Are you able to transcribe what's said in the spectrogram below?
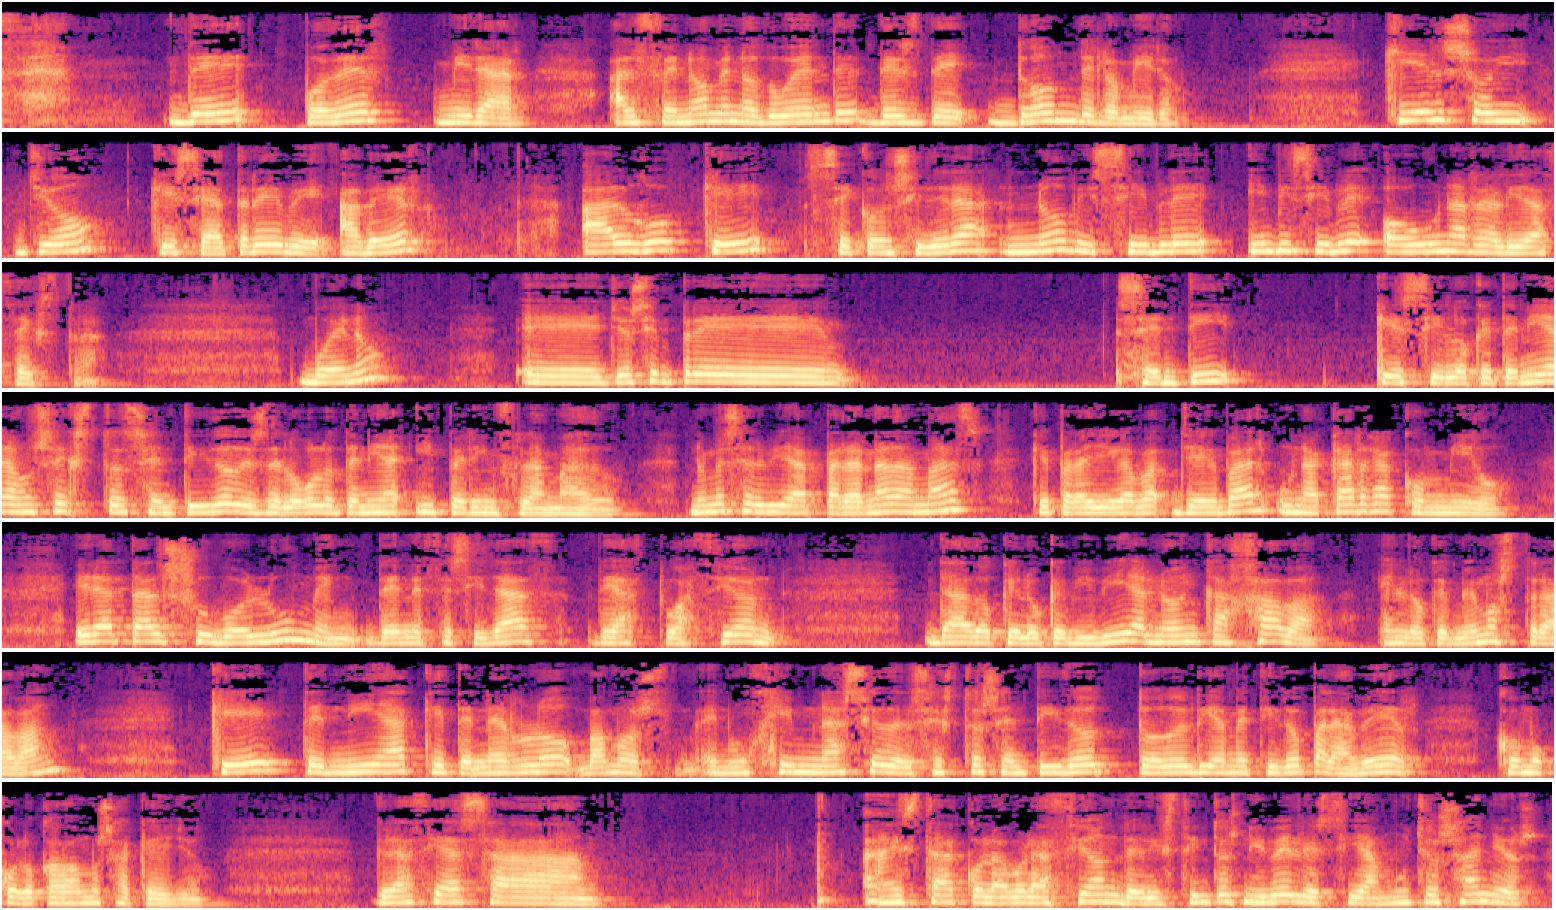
de poder mirar al fenómeno duende desde dónde lo miro. ¿Quién soy yo que se atreve a ver algo que se considera no visible, invisible o una realidad extra? Bueno, eh, yo siempre sentí que si lo que tenía era un sexto sentido, desde luego lo tenía hiperinflamado. No me servía para nada más que para llevar una carga conmigo. Era tal su volumen de necesidad de actuación, dado que lo que vivía no encajaba en lo que me mostraban, que tenía que tenerlo, vamos, en un gimnasio del sexto sentido todo el día metido para ver cómo colocábamos aquello. Gracias a, a esta colaboración de distintos niveles y a muchos años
